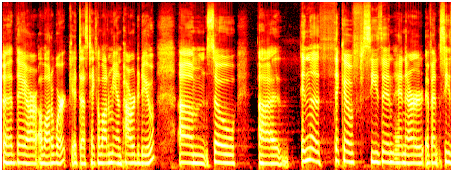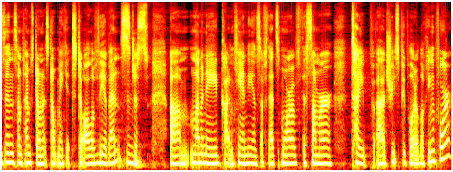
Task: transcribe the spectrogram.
Uh, they are a lot of work. It does take a lot of manpower to do. Um, so uh, in the thick of season in our event season, sometimes donuts don't make it to all of the events. Just um, lemonade, cotton candy, and stuff. That's more of the summer type uh, treats people are looking for.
